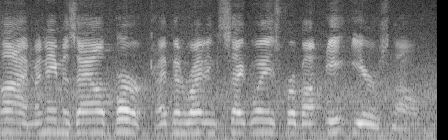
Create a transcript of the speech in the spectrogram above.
Hi, my name is Al Burke. I've been writing Segways for about eight years now.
